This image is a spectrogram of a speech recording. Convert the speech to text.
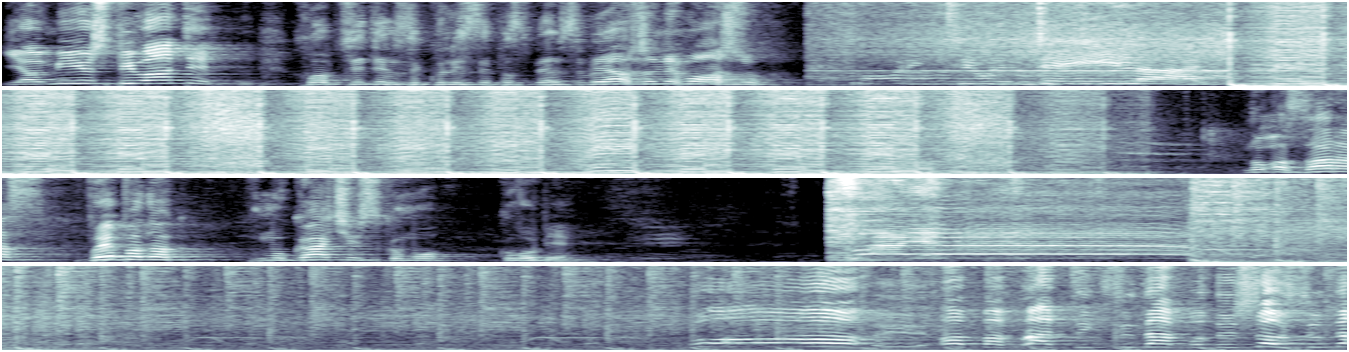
Я вмію співати! Хлопці, йдемо за куліси посміємося, бо я вже не можу. Ну а зараз випадок в Мукачівському клубі. Опа, пацик сюди подійшов, сюди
